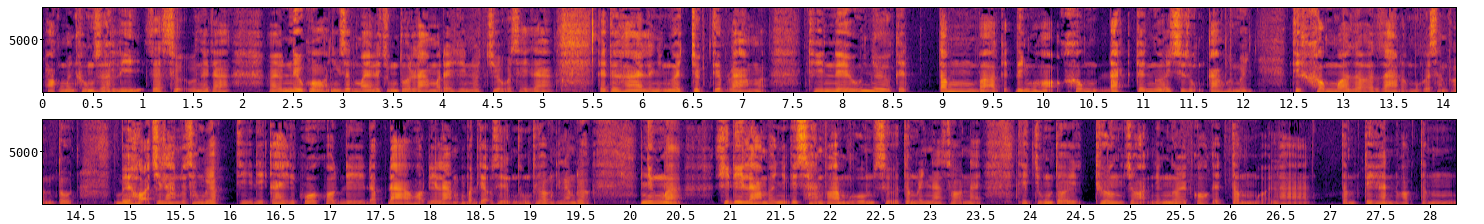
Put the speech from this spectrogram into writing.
hoặc mình không giả lý, giả sự với người ta. À, nếu có, nhưng rất may là chúng tôi làm ở đây thì nó chưa có xảy ra. Cái thứ hai là những người trực tiếp làm thì nếu như cái tâm và cái tính của họ không đặt cái người sử dụng cao hơn mình, thì không bao giờ ra được một cái sản phẩm tốt. Bởi họ chỉ làm cho xong việc thì đi cày, đi cuốc hoặc đi đập đá hoặc đi làm những vật liệu xây dựng thông thường thì làm được. Nhưng mà khi đi làm về những cái sản phẩm gốm sứ, tâm linh na son này, thì chúng tôi thường chọn những người có cái tâm gọi là tâm tiền hoặc tâm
